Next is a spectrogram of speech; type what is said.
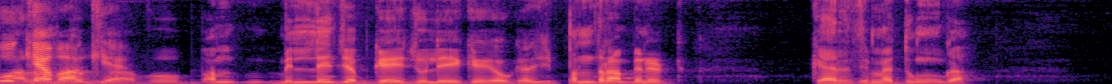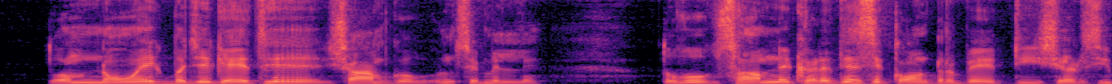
वो क्या वाक्य है अल्हम्दुलिल्लाह, वो हम मिलने जब गए जो लेके गए वो कह रहे जी पंद्रह मिनट कह रहे थे मैं दूंगा तो हम नौ एक बजे गए थे शाम को उनसे मिलने तो वो सामने खड़े थे ऐसे काउंटर पे टी शर्ट सी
